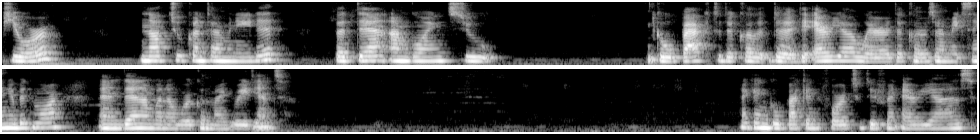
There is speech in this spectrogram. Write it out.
pure not too contaminated. But then I'm going to go back to the color the, the area where the colors are mixing a bit more and then I'm gonna work on my gradient. I can go back and forth to different areas.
